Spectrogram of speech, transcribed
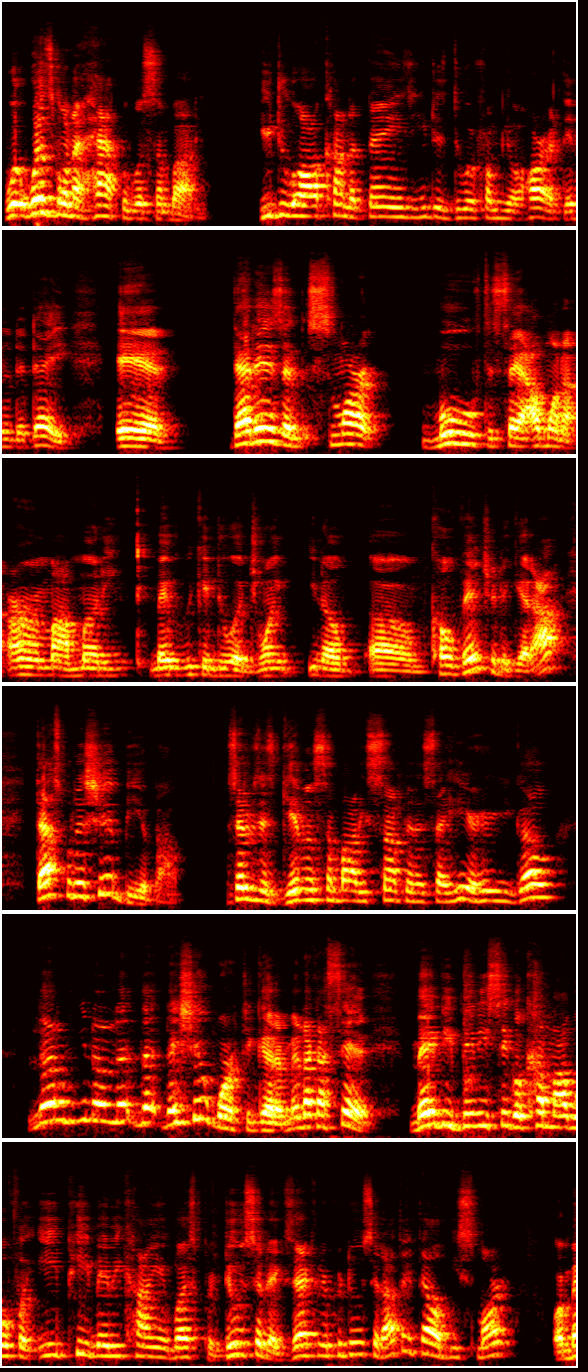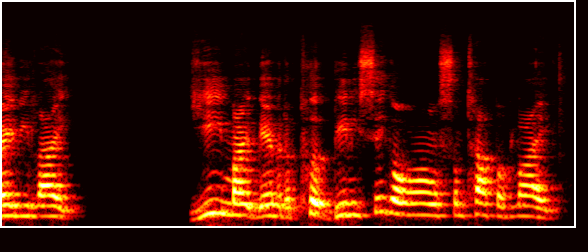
what, what's going to happen with somebody. You do all kind of things. You just do it from your heart at the end of the day. And that is a smart move to say, I want to earn my money. Maybe we can do a joint, you know, um, co-venture together. I, that's what it should be about. Instead of just giving somebody something and say, here, here you go. Let them, you know, let, let, they should work together, man. Like I said, maybe Beanie Sigel come out with an EP, maybe Kanye West produce it, executive produce it. I think that would be smart. Or maybe like Ye might be able to put Beanie Sigel on some type of like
